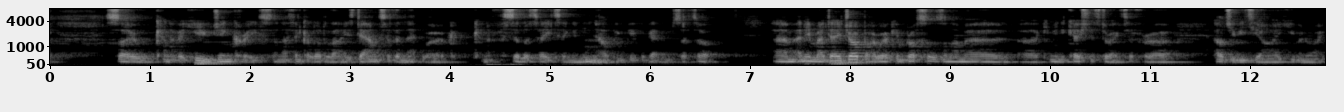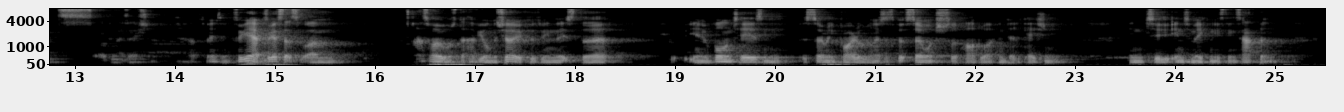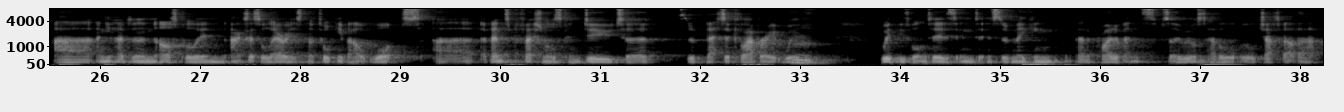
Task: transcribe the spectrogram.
So, kind of a huge increase, and I think a lot of that is down to the network kind of facilitating and helping people get them set up. Um, and in my day job, I work in Brussels, and I'm a, a communications director for a LGBTI human rights organisation. That's amazing. So yeah, so I guess that's um, that's why I wanted to have you on the show because I mean it's the you know volunteers and there's so many pride organisers put so much sort of hard work and dedication into into making these things happen. Uh, and you had an article in Access All Areas kind of talking about what uh, events professionals can do to sort of better collaborate with with these volunteers in, in sort of making better pride events. So we wanted to have a little, chat about that.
